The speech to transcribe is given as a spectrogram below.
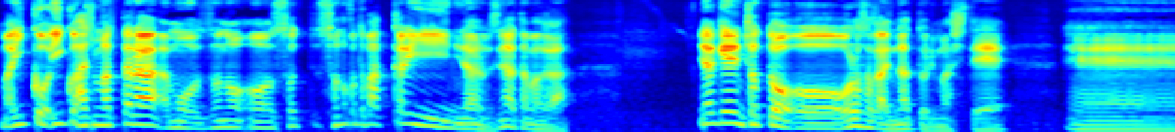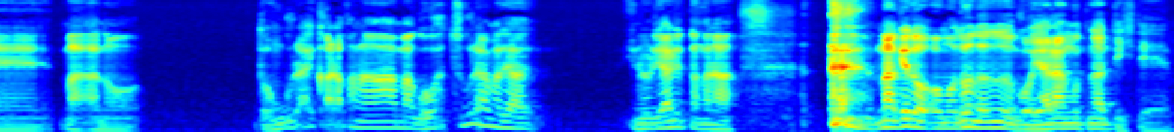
まあ、1個、一個始まったら、もうその、そそのことばっかりになるんですね、頭が。やけん、ちょっとおおろそかになっておりまして、えー、まあ、あの、どんぐらいからかな、まあ、5月ぐらいまではいろいろやれたかな。まあ、けど、もうどんどんどんどんこうやらんことになってきて、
